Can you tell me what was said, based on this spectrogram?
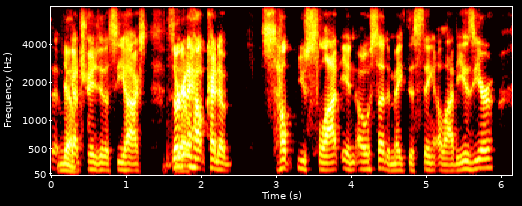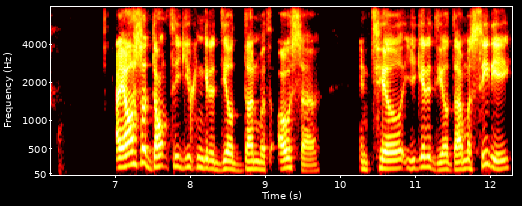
that yeah. got traded to the Seahawks. They're yeah. going to help kind of help you slot in Osa to make this thing a lot easier. I also don't think you can get a deal done with Osa until you get a deal done with CeeDee,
